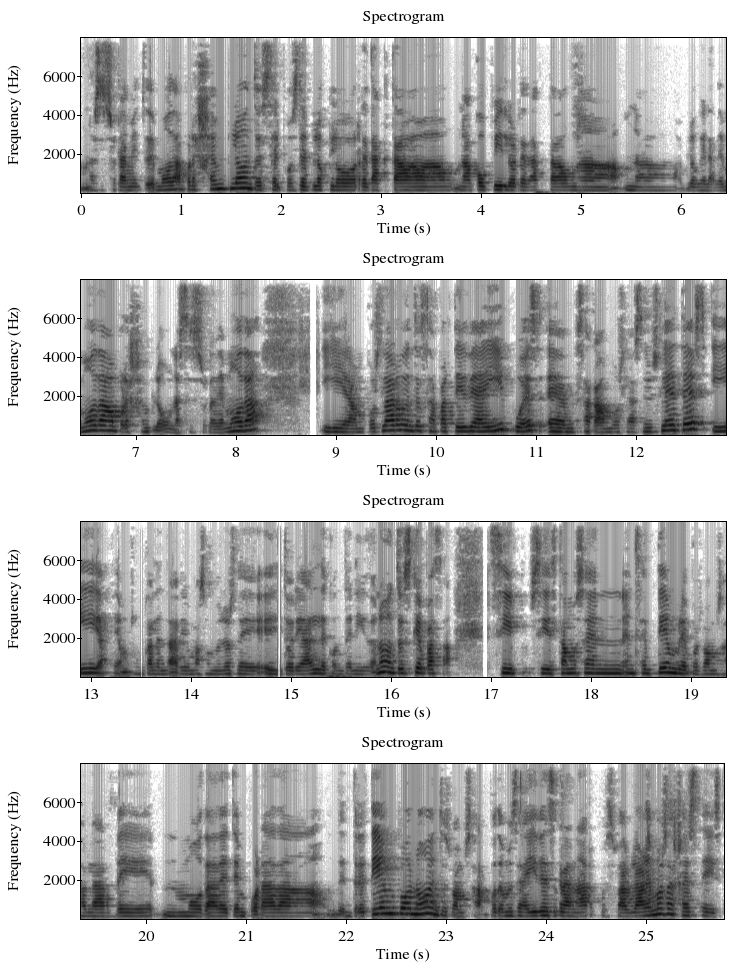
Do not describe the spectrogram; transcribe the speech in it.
un asesoramiento de moda, por ejemplo. Entonces el post del blog lo redactaba una copy, lo redactaba una, una bloguera de moda, por ejemplo, una asesora de moda y era un post largo, entonces a partir de ahí pues eh, sacábamos las newsletters y hacíamos un calendario más o menos de editorial de contenido, ¿no? Entonces, ¿qué pasa? Si, si estamos en, en, septiembre, pues vamos a hablar de moda de temporada de entretiempo, ¿no? Entonces vamos a, podemos de ahí desgranar, pues hablaremos de jerseys,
